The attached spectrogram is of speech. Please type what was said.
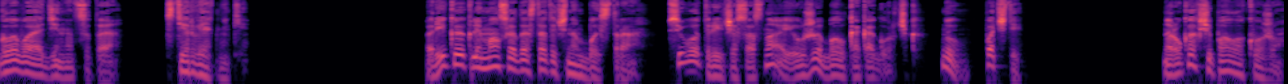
Глава одиннадцатая. Стервятники. Рика оклемался достаточно быстро. Всего три часа сна и уже был как огурчик. Ну, почти. На руках щипала кожу,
